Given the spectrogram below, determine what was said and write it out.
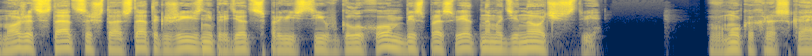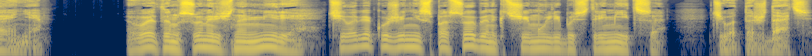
Может статься, что остаток жизни придется провести в глухом, беспросветном одиночестве, в муках раскаяния. В этом сумеречном мире человек уже не способен к чему-либо стремиться, чего-то ждать.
